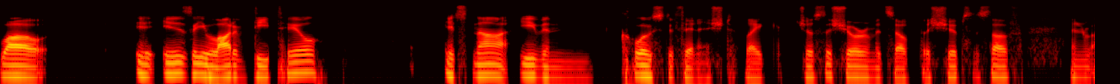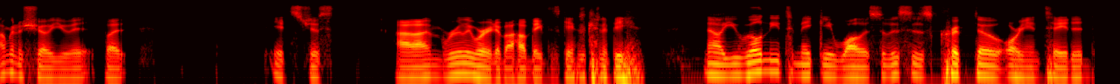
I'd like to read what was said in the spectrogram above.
while it is a lot of detail, it's not even close to finished. Like just the showroom itself, the ships and stuff. And I'm going to show you it, but it's just I'm really worried about how big this game is going to be. Now you will need to make a wallet. So this is crypto orientated.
